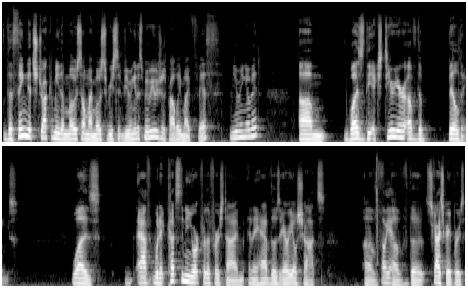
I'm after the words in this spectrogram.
the thing that struck me the most on my most recent viewing of this movie, which was probably my fifth viewing of it, um, was the exterior of the buildings. Was af- when it cuts to New York for the first time, and they have those aerial shots of Oh, yeah. of the skyscrapers,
